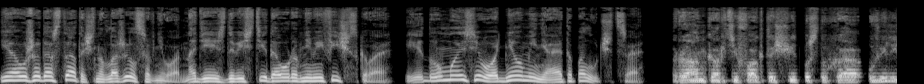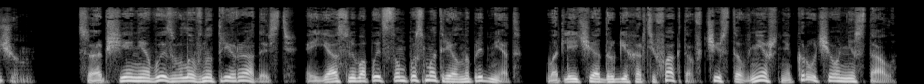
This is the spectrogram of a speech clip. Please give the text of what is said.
Я уже достаточно вложился в него, надеясь довести до уровня мифического, и думаю, сегодня у меня это получится. Ранг артефакта «Щит пастуха» увеличен. Сообщение вызвало внутри радость, и я с любопытством посмотрел на предмет. В отличие от других артефактов, чисто внешне круче он не стал.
